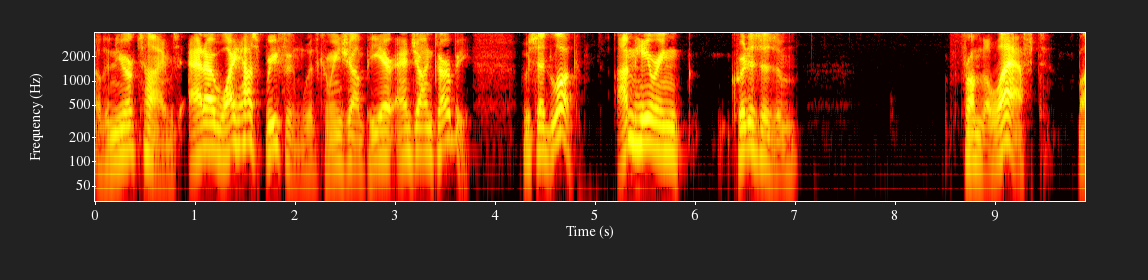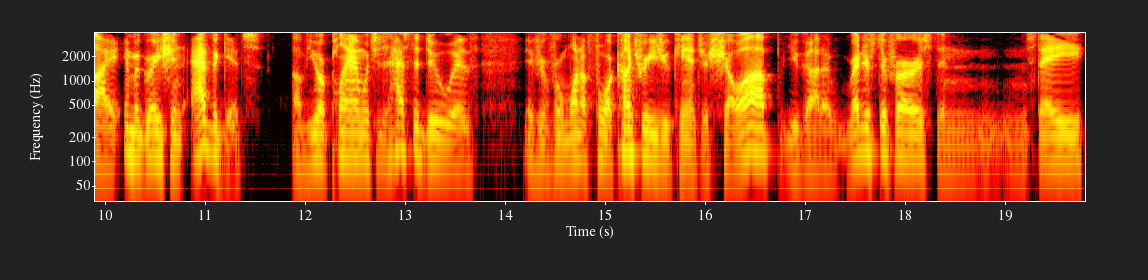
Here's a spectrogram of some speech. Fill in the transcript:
of the New York Times at a White House briefing with Karine Jean Pierre and John Kirby who said, Look, I'm hearing criticism from the left by immigration advocates of your plan, which has to do with if you're from one of four countries, you can't just show up. You got to register first and stay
